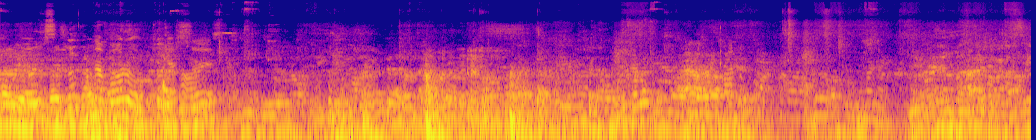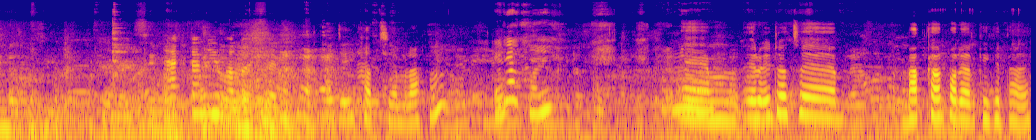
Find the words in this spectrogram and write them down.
মানে না বড় ঠিক আছে। যেই খাচ্ছি আমরা হুম এটা কি এটা হচ্ছে ভাত খাওয়ার পরে আর কি খেতে হয়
